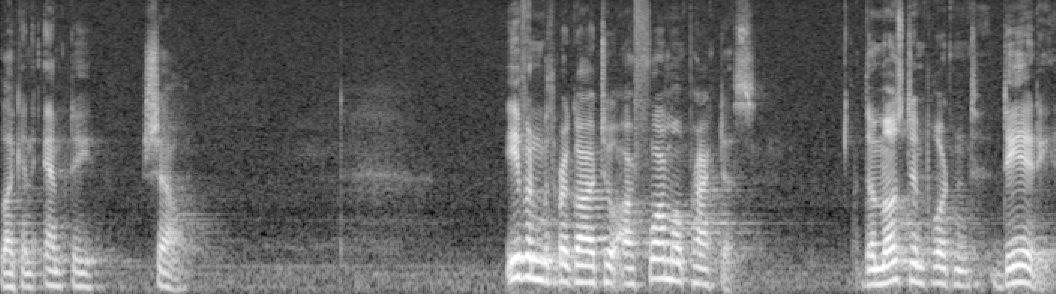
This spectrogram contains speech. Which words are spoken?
like an empty shell. Even with regard to our formal practice, the most important deity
